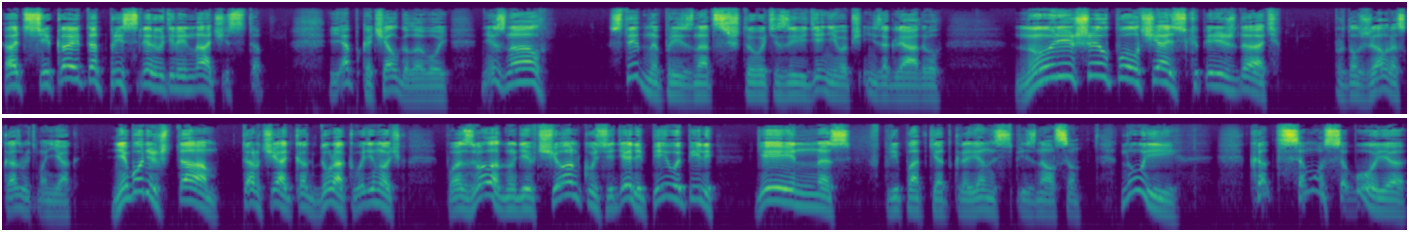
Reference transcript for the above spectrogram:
Отсекает от преследователей начисто. Я покачал головой. Не знал. Стыдно признаться, что в эти заведения вообще не заглядывал. Ну, решил полчасика переждать, — продолжал рассказывать маньяк. Не будешь там торчать, как дурак, в одиночку. Позвал одну девчонку, сидели, пиво пили. Гиннес, — в припадке откровенности признался он. Ну и как-то само собой, а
